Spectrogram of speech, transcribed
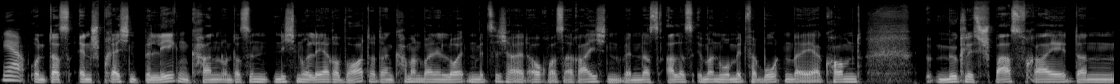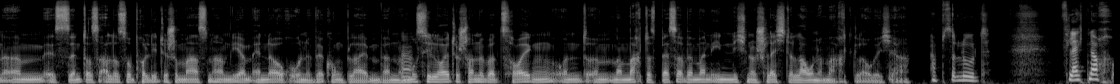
ja. und das entsprechend belegen kann, und das sind nicht nur leere Worte, dann kann man bei den Leuten mit Sicherheit auch was erreichen. Wenn das alles immer nur mit Verboten daherkommt, möglichst spaßfrei, dann ähm, ist, sind das alles so politische Maßnahmen, die am Ende auch ohne Wirkung bleiben werden. Man ja. muss die Leute schon überzeugen und ähm, man macht es besser, wenn man ihnen nicht nur schlechte Laune macht, glaube ich, ja. Absolut. Vielleicht noch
